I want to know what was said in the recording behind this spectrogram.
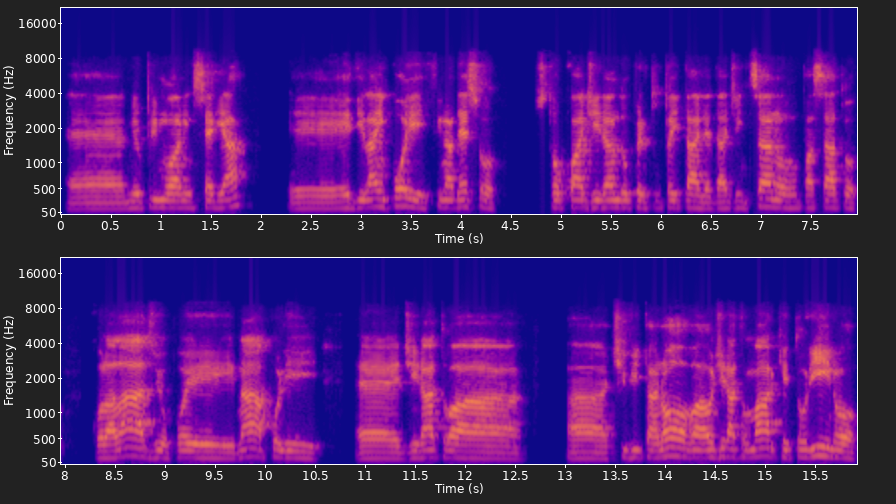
eh, mio primo anno in Serie A e, e, di là in poi fino adesso sto qua girando per tutta Italia. Da Ginzano ho passato con la Lazio, poi Napoli, eh, girato a, a Civitanova, ho girato Marche, Torino,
